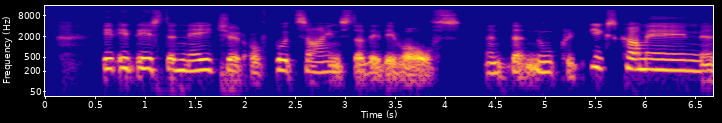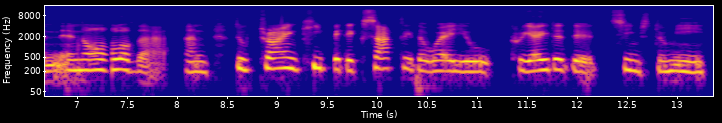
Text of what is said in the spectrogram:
It, it is the nature of good science that it evolves and that new critiques come in and, and all of that. And to try and keep it exactly the way you created it seems to me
